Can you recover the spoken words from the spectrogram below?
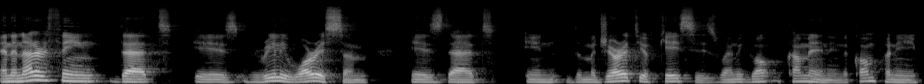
and another thing that is really worrisome is that in the majority of cases when we go come in in the company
